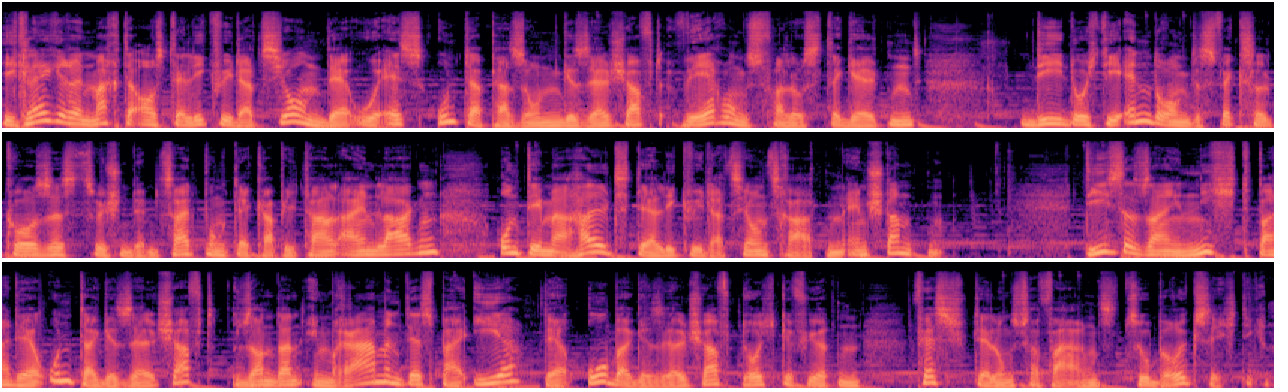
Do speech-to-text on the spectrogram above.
Die Klägerin machte aus der Liquidation der US-Unterpersonengesellschaft Währungsverluste geltend die durch die Änderung des Wechselkurses zwischen dem Zeitpunkt der Kapitaleinlagen und dem Erhalt der Liquidationsraten entstanden. Diese seien nicht bei der Untergesellschaft, sondern im Rahmen des bei ihr, der Obergesellschaft, durchgeführten Feststellungsverfahrens zu berücksichtigen.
